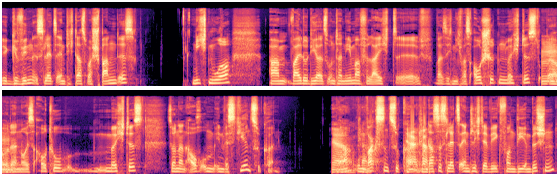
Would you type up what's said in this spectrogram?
Äh, Gewinn ist letztendlich das, was spannend ist. Nicht nur, ähm, weil du dir als Unternehmer vielleicht, äh, weiß ich nicht, was ausschütten möchtest oder, Mhm. oder ein neues Auto möchtest, sondern auch um investieren zu können, ja, um klar. wachsen zu können. Ja. Und das ist letztendlich der Weg von The Ambition,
